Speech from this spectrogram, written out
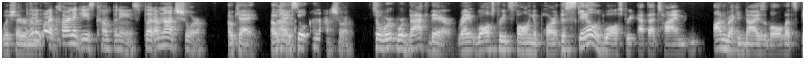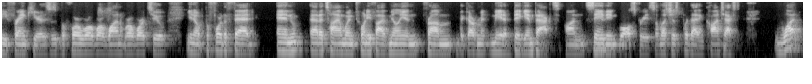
Wish I remember. I think it was one of Carnegie's companies, but I'm not sure. Okay. Okay. Um, so I'm not sure. So we're we're back there, right? Wall Street's falling apart. The scale of Wall Street at that time unrecognizable. Let's be frank here. This is before World War One, World War Two. You know, before the Fed, and at a time when 25 million from the government made a big impact on saving Wall Street. So let's just put that in context. What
